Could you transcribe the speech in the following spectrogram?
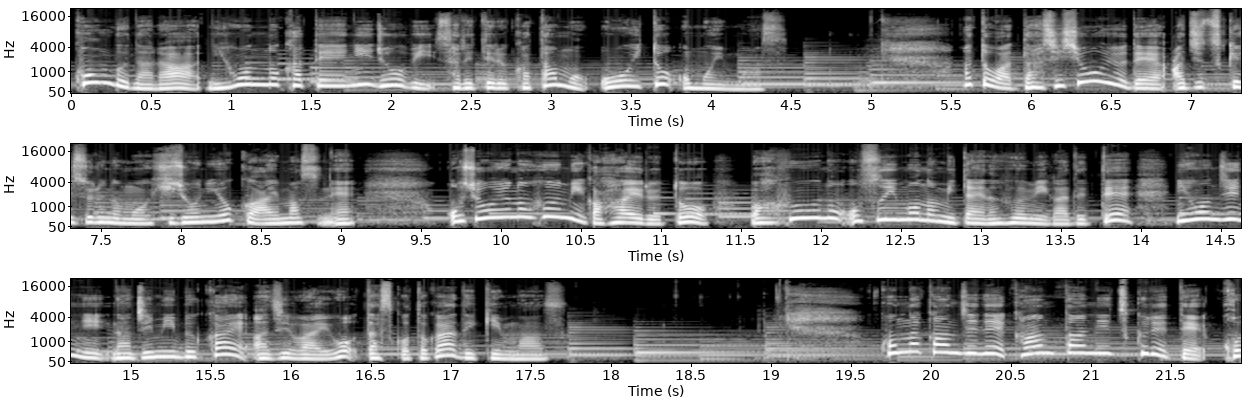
昆布なら日本の家庭に常備されてる方も多いと思います。あとはだし醤油で味付けするのも非常によく合いますね。お醤油の風味が入ると和風のお吸い物みたいな風味が出て日本人に馴染み深い味わいを出すことができます。こんな感じで簡単に作れて好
